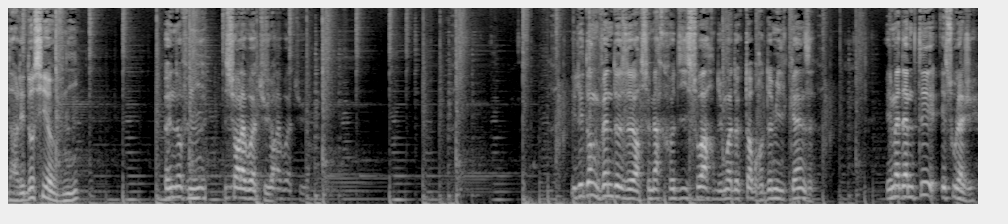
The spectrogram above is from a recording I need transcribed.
dans les dossiers OVNI, un OVNI sur la voiture. Il est donc 22h ce mercredi soir du mois d'octobre 2015 et Madame T est soulagée.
